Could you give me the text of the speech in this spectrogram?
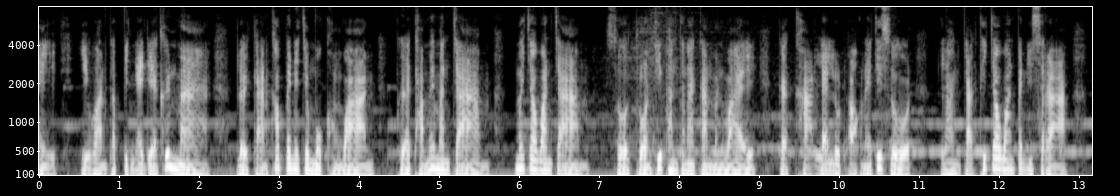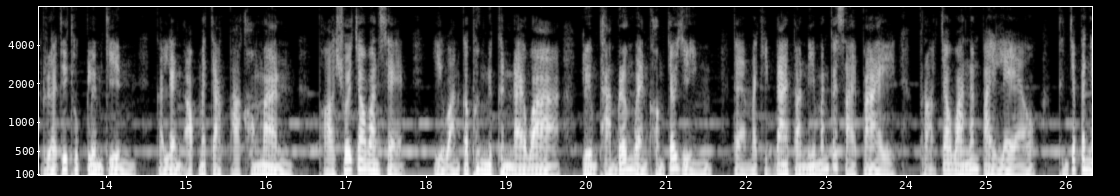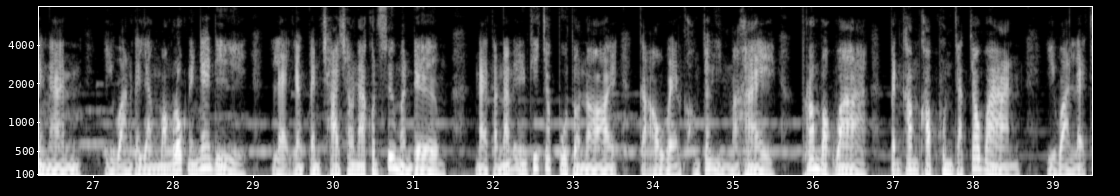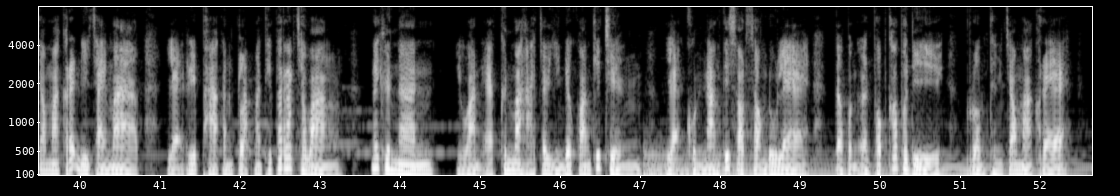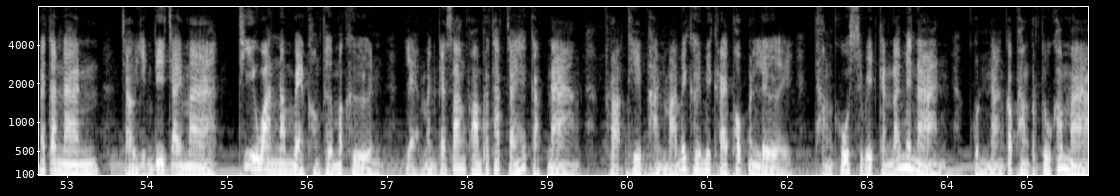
อีวานก็ปิ๊งไอเดียขึ้นมา โดยการเข้าไปในจมูกของวาน เพื่อทำให้มันจาม เมื่อเจ้าวานจาม โซ่ตรวนที่พันธนาการมันไว้ก็ขาดและหลุดออกในที่สุด หลังจากที่เจ้าวานเป็นอิสระ เรือที่ถูกกลืนกิน ก็เล่นออกมาจากปากของมัน พอช่วยเจ้าวานเสร็จ อีวานก็เพิ่งนึกขึ้นได้ว่า ลืมถามเรื่องแหวนของเจ้าหญิง แต่มาคิดได้ตอนนี้มันก็สายไป เพราะเจ้าวานนั่นไปแล้ว ถึงจะเป็นอย่างนั้น อีวานก็ยังมองโลกในแง่ดี และยังเป็นชายชาวนาคนซื่อเหมือนเดิมในตอนนั้นเองที่เจ้าปูตัวน้อย ก็เอาแหวนของเจ้าหญิงมาให้ พร้อมบอกว่าเป็นคำขอบคุณจากเจ้าวาน อีวานและเจ้ามาแครดีใจมาก และรีบพากันกลับมาที่พระราชวัง ในคืนนั้นอีวานแอบขึ้นมาหาเจ้าหญิงด้วยความคิดถึง และขุนนางที่สอดส่องดูแลก็บังเอิญพบเข้าพอดี รวมถึงเจ้ามาแคระในตอนนั้นเจ้าหญิงดีใจมากที่อีวานนำแหวนของเธอมาคืน และมันก็สร้างความประทับใจให้กับนาง เพราะที่ผ่านมาไม่เคยมีใครพบมันเลย ทั้งคู่สวีทกันได้ไม่นาน ขุนนางก็พังประตูเข้ามา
